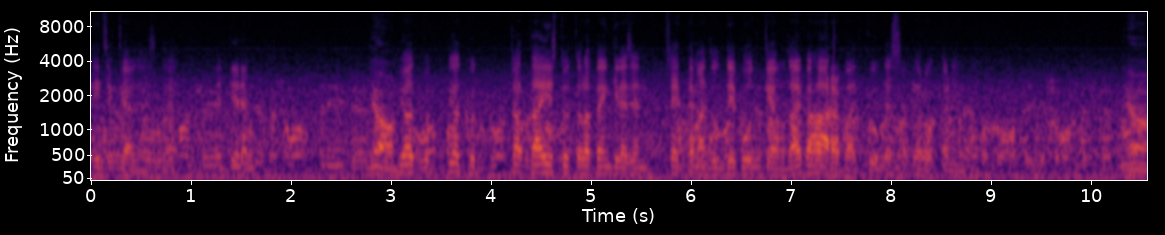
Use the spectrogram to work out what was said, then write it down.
itse käytän sitä. En tiedä, Joo. jotkut, jotkut saattaa istua tuolla penkillä sen seitsemän tuntia putkeen, mutta aika harva. Että kyllä tässä porukka niin kuin, Joo,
